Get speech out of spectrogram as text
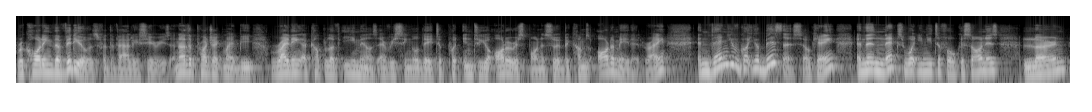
recording the videos for the value series. Another project might be writing a couple of emails every single day to put into your autoresponder so it becomes automated, right? And then you've got your business, okay? And then next what you need to focus on is learn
